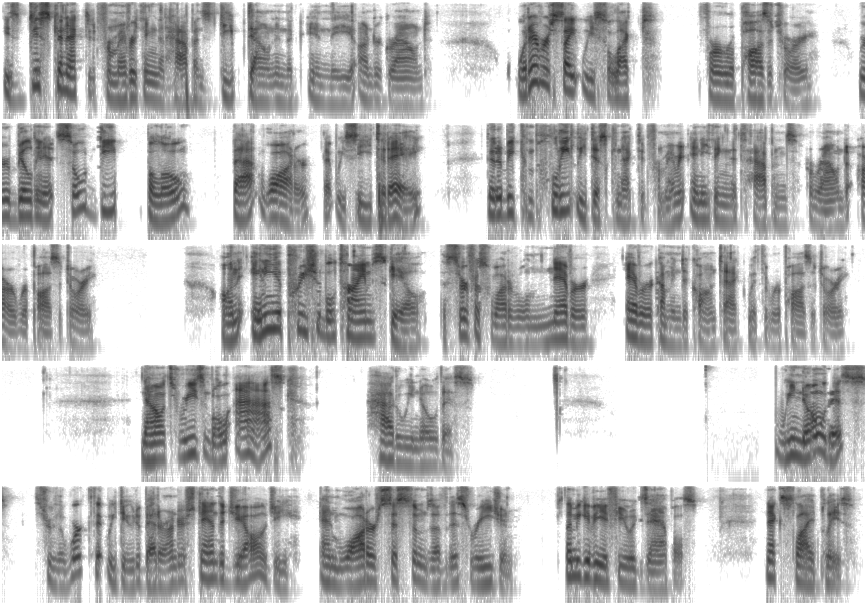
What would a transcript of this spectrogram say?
is disconnected from everything that happens deep down in the in the underground. Whatever site we select for a repository, we are building it so deep below that water that we see today that it'll be completely disconnected from anything that happens around our repository. On any appreciable time scale, the surface water will never, ever come into contact with the repository. Now it's reasonable to ask, how do we know this? We know this through the work that we do to better understand the geology and water systems of this region. Let me give you a few examples. Next slide, please.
